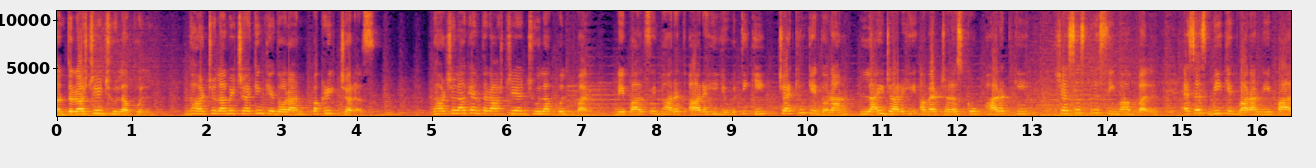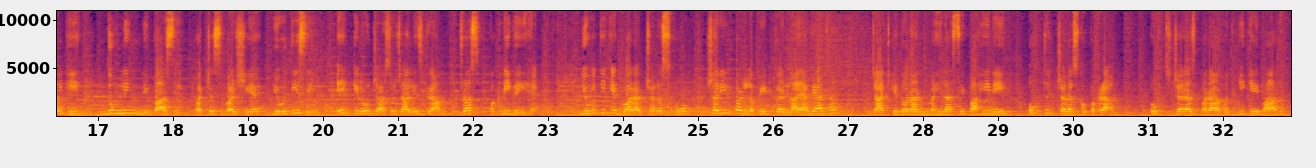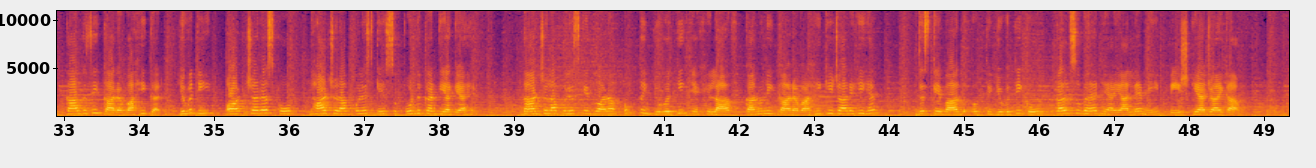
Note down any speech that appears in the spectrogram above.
अंतर्राष्ट्रीय झूला पुल। धारचूला में चेकिंग के दौरान पकड़ी चरस। धारचूला के अंतर्राष्ट्रीय झूला पुल पर नेपाल से भारत आ रही युवती की चेकिंग के दौरान लाई जा रही अवैध चरस को भारत की सशस्त्र सीमा बल एसएसबी के द्वारा नेपाल की दुमलिंग निवासी 25 वर्षीय युवती से 1 किलो 440 ग्राम चरस पकड़ी गई है। युवती के द्वारा चरस को शरीर पर लपेट कर लाया गया था। जाँच के दौरान महिला सिपाही ने उक्त चरस को पकड़ा। उक्त चरस बरामदगी के बाद कागज़ी कार्यवाही कर युवती और चरस को धारचूला पुलिस के सुपुर्द कर दिया गया है। धारचूला पुलिस के द्वारा उक्त युवती के खिलाफ कानूनी कार्यवाही की जा रही है, जिसके बाद उक्त युवती को कल सुबह न्यायालय में पेश किया जाएगा।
